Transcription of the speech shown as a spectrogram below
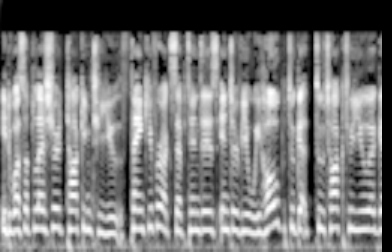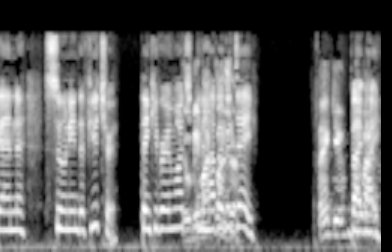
it was a pleasure talking to you. Thank you for accepting this interview. We hope to get to talk to you again soon in the future. Thank you very much and have a good day. Thank you. Bye, bye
